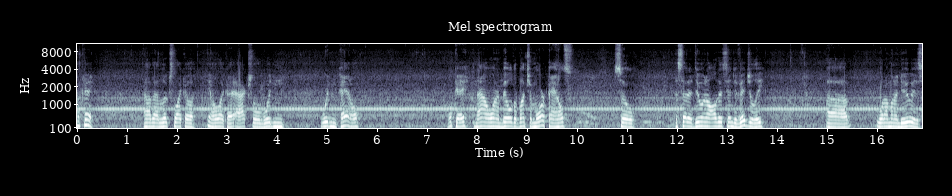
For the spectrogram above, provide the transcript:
Okay. Now that looks like a, you know, like an actual wooden, wooden panel. Okay, now I want to build a bunch of more panels. So instead of doing all this individually, uh, what I'm going to do is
